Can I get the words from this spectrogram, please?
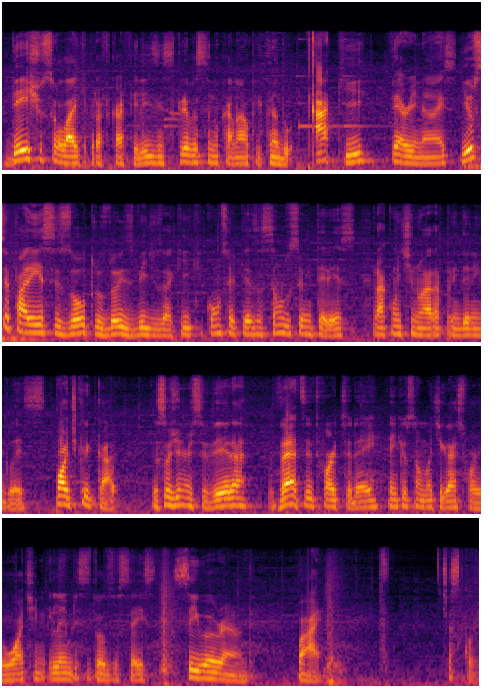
Deixe o seu like para ficar feliz, inscreva-se no canal clicando aqui, very nice. E eu separei esses outros dois vídeos aqui que com certeza são do seu interesse para continuar aprendendo inglês. Pode clicar. Eu sou Junior Silveira, that's it for today. Thank you so much guys for watching e lembre-se todos vocês, see you around. Bye. Just click.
